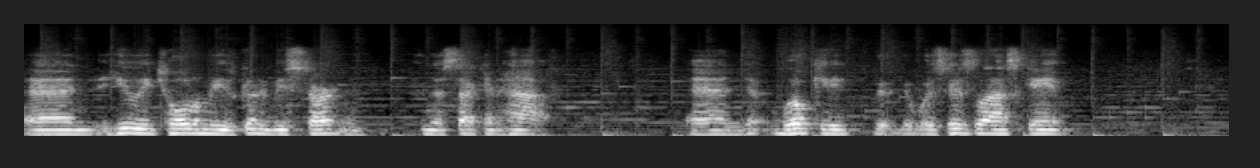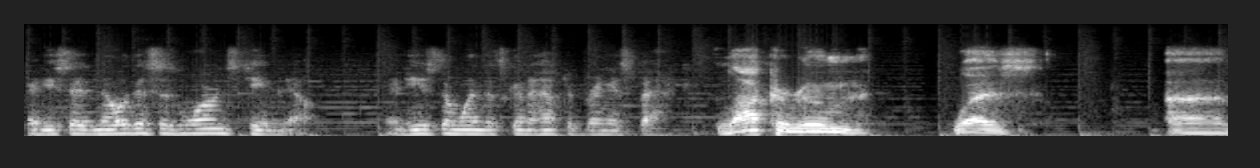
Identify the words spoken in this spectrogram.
and Huey told him he was going to be starting in the second half. And Wilkie, it was his last game, and he said, "No, this is Warren's team now, and he's the one that's going to have to bring us back." Locker room was uh,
